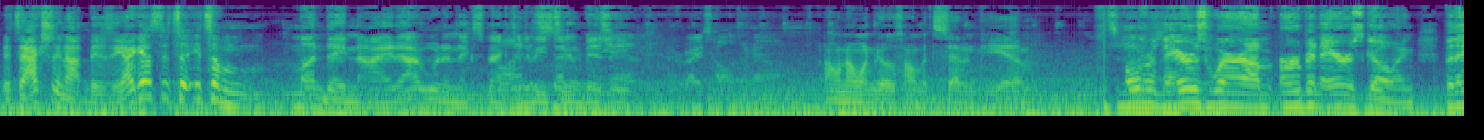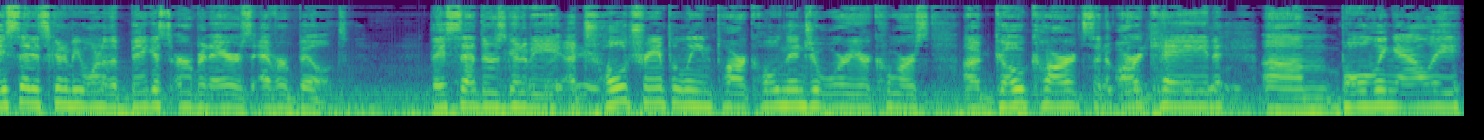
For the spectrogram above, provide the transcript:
It's actually not busy. I guess it's a it's a Monday night. I wouldn't expect it to be too busy. Everybody's home now. Oh, no one goes home at 7 p.m. Over there's where um, Urban Air's going, but they said it's going to be one of the biggest urban airs ever built. They said there's going to be a whole trampoline park, whole Ninja Warrior course, uh, go karts, an arcade, um, bowling alley,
